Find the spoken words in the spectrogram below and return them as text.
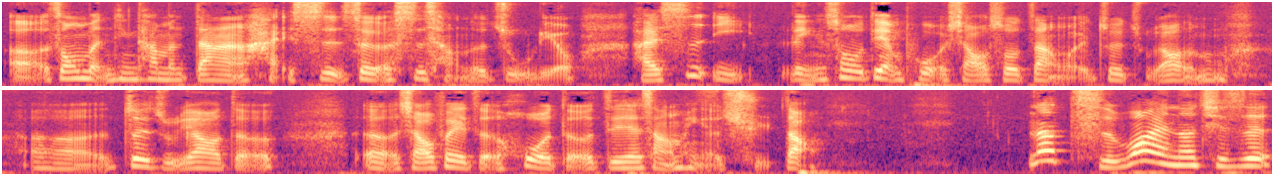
呃，松本清他们当然还是这个市场的主流，还是以零售店铺销售占为最主要的，呃，最主要的呃消费者获得这些商品的渠道。那此外呢，其实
